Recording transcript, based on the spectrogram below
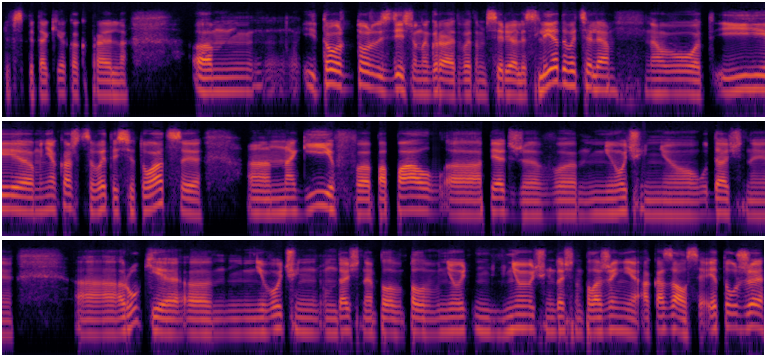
или в Спитаке, как правильно. И тоже, тоже здесь он играет в этом сериале следователя. Вот. И мне кажется, в этой ситуации Нагиев попал, а, опять же, в не очень удачные а, руки а, не в очень удачное, в не очень удачном положении оказался. Это уже,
